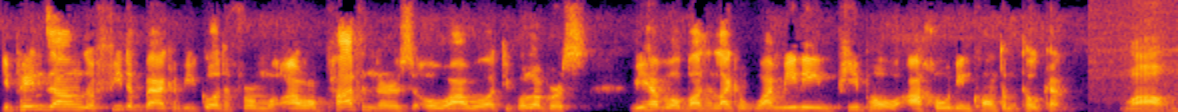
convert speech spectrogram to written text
depends on the feedback we got from our partners or our developers. We have about like one million people are holding Qtum token. Wow,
